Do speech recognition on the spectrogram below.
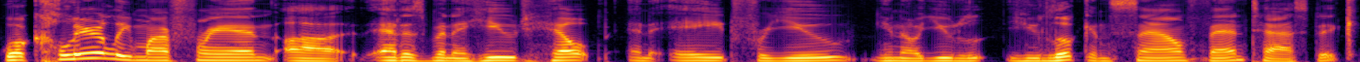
Well, clearly, my friend, uh, that has been a huge help and aid for you. You know, you you look and sound fantastic.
